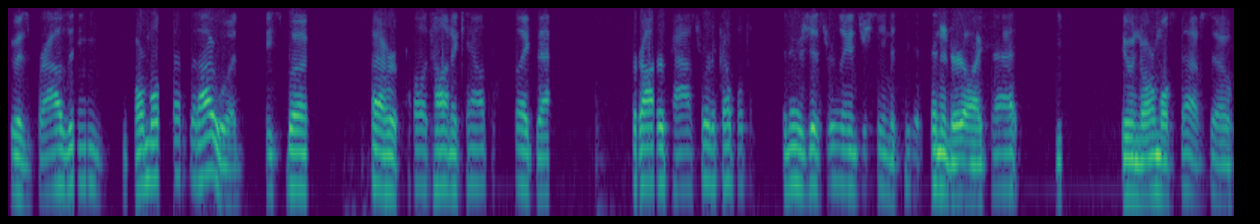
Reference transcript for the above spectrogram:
she was browsing normal stuff that I would, Facebook, uh, her Peloton account, things like that. Forgot her password a couple times, and it was just really interesting to see a senator like that doing normal stuff. So.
